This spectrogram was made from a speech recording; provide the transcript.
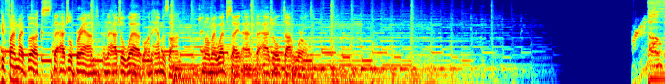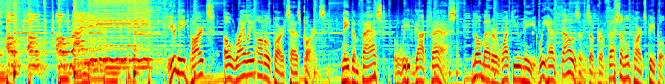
can find my books the agile brand and the agile web on amazon and on my website at theagile.world. Oh, oh, oh, you need parts? O'Reilly Auto Parts has parts. Need them fast? We've got fast. No matter what you need, we have thousands of professional parts people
